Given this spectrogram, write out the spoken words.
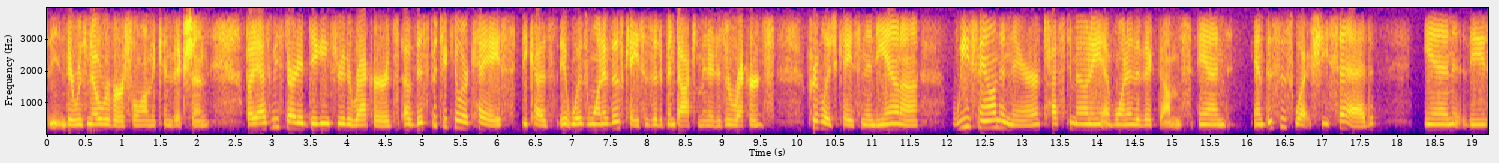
There was no reversal on the conviction. But as we started digging through the records of this particular case, because it was one of those cases that had been documented as a records privilege case in Indiana, we found in there testimony of one of the victims. And, and this is what she said in these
